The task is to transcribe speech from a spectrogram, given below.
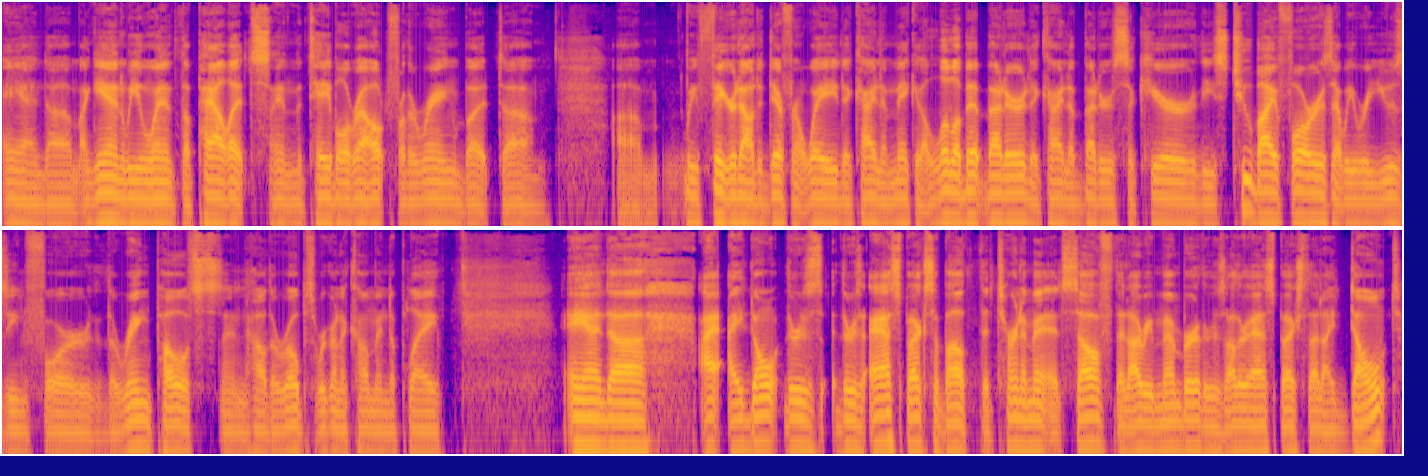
And um, again, we went the pallets and the table route for the ring, but um, um, we figured out a different way to kind of make it a little bit better, to kind of better secure these two by fours that we were using for the ring posts and how the ropes were going to come into play. And uh, I, I don't there's there's aspects about the tournament itself that I remember. There's other aspects that I don't.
